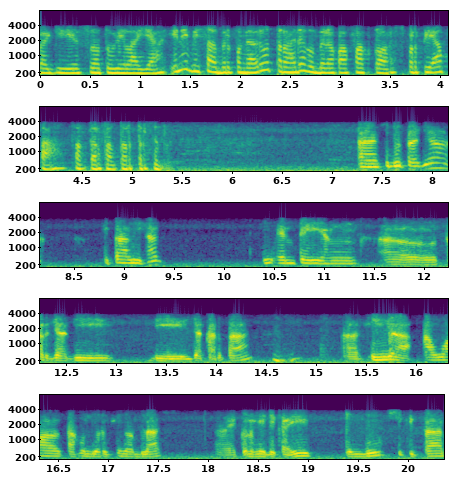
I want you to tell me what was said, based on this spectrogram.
bagi suatu wilayah ini bisa berpengaruh terhadap beberapa faktor. Seperti apa faktor-faktor tersebut? Uh, sebut saja kita lihat UMP yang uh, terjadi di Jakarta uh, hingga awal tahun 2019 uh, ekonomi DKI tumbuh sekitar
